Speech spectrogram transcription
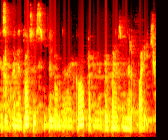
Escoger entonces el orden adecuado para la preparación de la paella.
